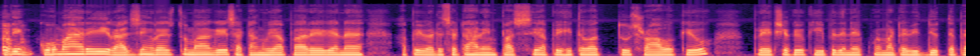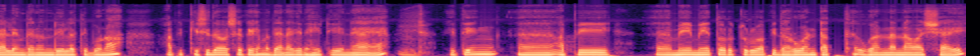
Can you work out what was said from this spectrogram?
ඉතින් කොහමහරි රාජසිං රජතුමාගේ සටන් ව්‍යාපාරය ගැන අපේ වැඩසටහනෙන් පස්සේ අපේ හිතවත්තු ශ්‍රාවකයෝ ප්‍රේක්ෂකයෝ කීප දෙනෙක්ම මට විද්‍යුත් ඇපෑලෙන් දැනුන්දීලා තිබුණා. අපි කිසි දවසක එහෙම දැනගෙන හිටියේ නෑ. ඉතිං අපි මේ මේ තොරතුරු අපි දරුවන්ටත් උගන්නන්න අවශ්‍යයි.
